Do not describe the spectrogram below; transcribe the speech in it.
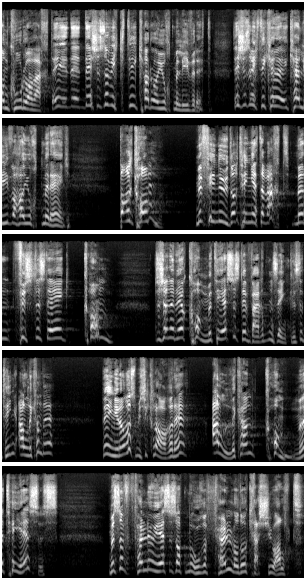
om hvor du har vært. Jeg, det, det er ikke så viktig hva du har gjort med livet ditt. Det er ikke så viktig hva, hva livet har gjort med deg. Bare kom! Vi finner ut av ting etter hvert, men første steg kom. Du skjønner, Det å komme til Jesus det er verdens enkleste ting. Alle kan det. Det er ingen av oss som ikke klarer det. Alle kan komme til Jesus. Men så følger jo Jesus opp med ordet 'følg', og da krasjer jo alt.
